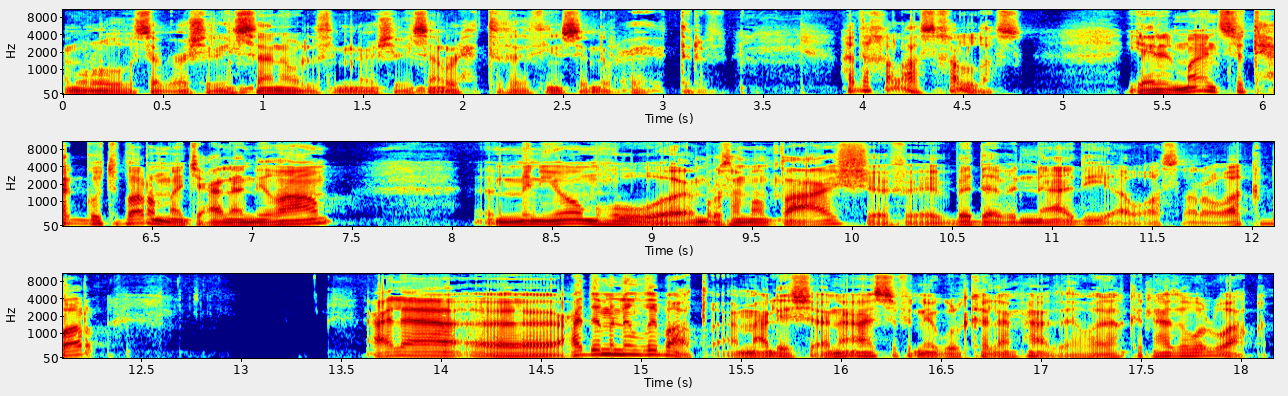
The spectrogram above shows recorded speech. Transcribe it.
عمره 27 سنة ولا 28 سنة ولا حتى 30 سنة يروح يحترف. هذا خلاص خلص. يعني ال mindset حقه تبرمج على نظام من يوم هو عمره 18 بدأ بالنادي أو أصغر أو أكبر على آه، عدم الانضباط. معليش أنا آسف إني أقول الكلام هذا ولكن هذا هو الواقع.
